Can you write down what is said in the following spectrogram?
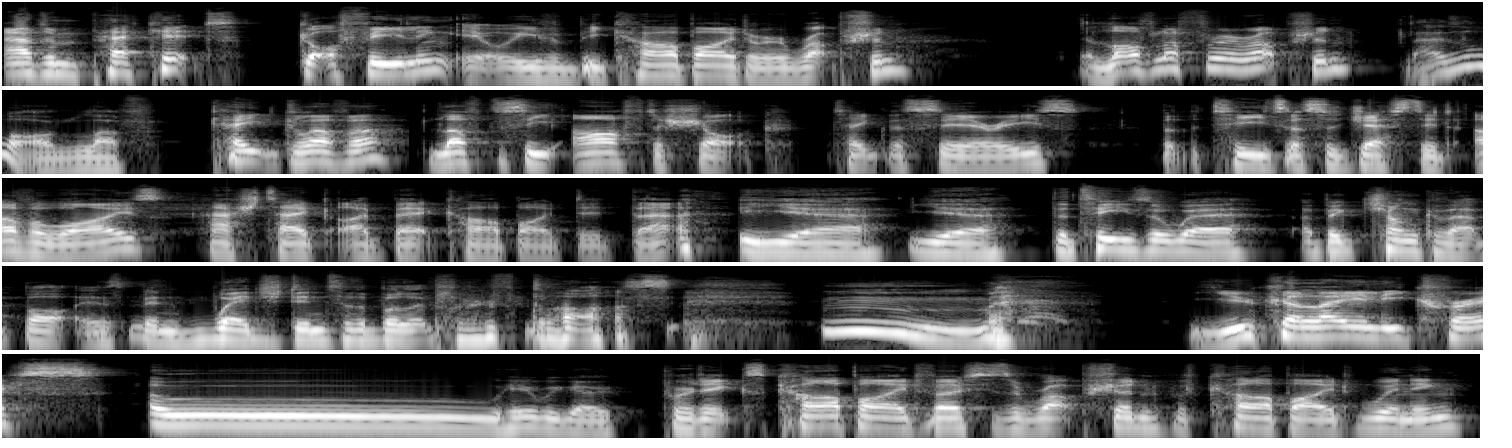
Adam Peckett, got a feeling it'll either be Carbide or Eruption. A lot of love for Eruption. That is a lot of love. Kate Glover, love to see Aftershock take the series, but the teaser suggested otherwise. Hashtag I bet Carbide did that. Yeah, yeah. The teaser where a big chunk of that bot has been wedged into the bulletproof glass. Hmm. Ukulele Chris Oh, here we go. predicts Carbide versus Eruption with Carbide winning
